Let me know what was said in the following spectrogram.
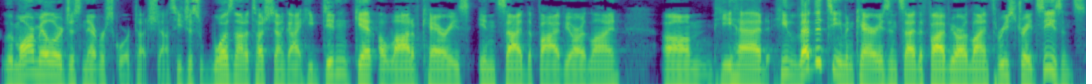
Lamar Miller just never scored touchdowns. He just was not a touchdown guy. He didn't get a lot of carries inside the five yard line. Um, he had he led the team in carries inside the five yard line three straight seasons,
